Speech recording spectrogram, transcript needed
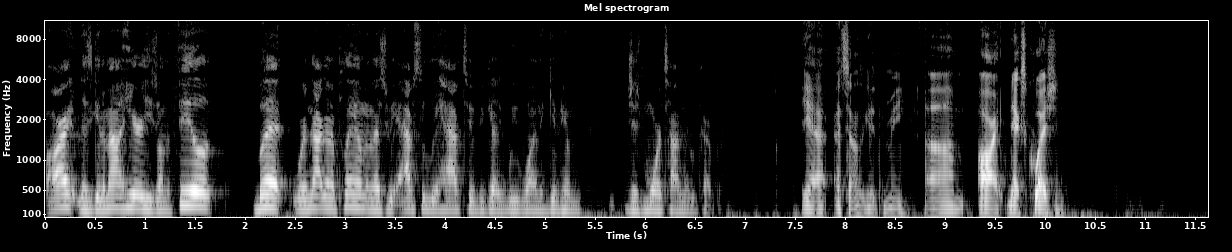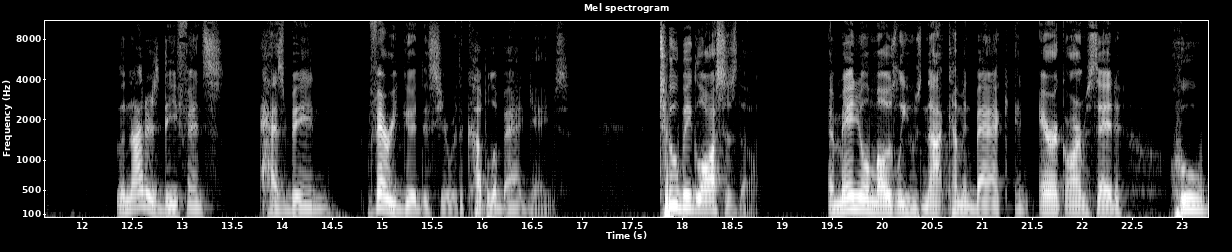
All right, let's get him out here. He's on the field, but we're not going to play him unless we absolutely have to because we want to give him just more time to recover. Yeah, that sounds good to me. Um, all right, next question. The Niners defense has been very good this year with a couple of bad games. Two big losses, though. Emmanuel Moseley, who's not coming back, and Arik Armstead, who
